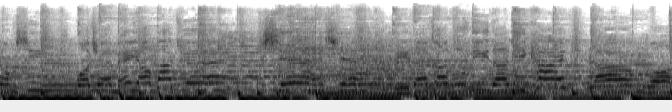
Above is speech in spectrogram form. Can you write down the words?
用心，我却没有发觉。谢谢你的照顾，你的离开，让我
